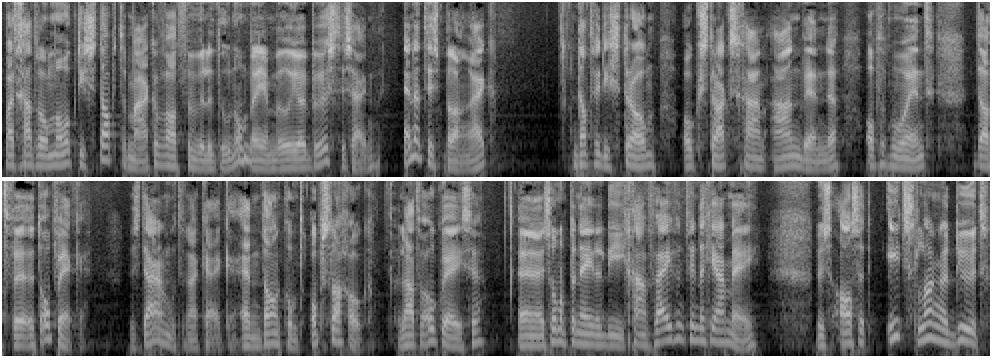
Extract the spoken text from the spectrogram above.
Maar het gaat erom om ook die stap te maken wat we willen doen om meer milieubewust te zijn. En het is belangrijk dat we die stroom ook straks gaan aanwenden op het moment dat we het opwekken. Dus daar moeten we naar kijken. En dan komt opslag ook. Laten we ook wezen, uh, zonnepanelen die gaan 25 jaar mee. Dus als het iets langer duurt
